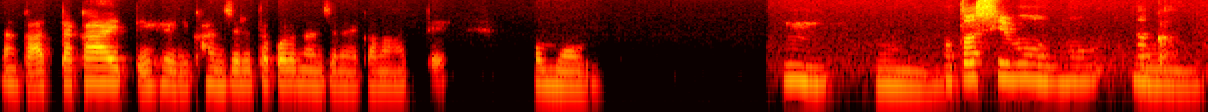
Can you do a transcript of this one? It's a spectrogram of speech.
なんかあったかいっていう風に感じるところなんじゃないかなって思う。うん。うん、私ももうなんかうん。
